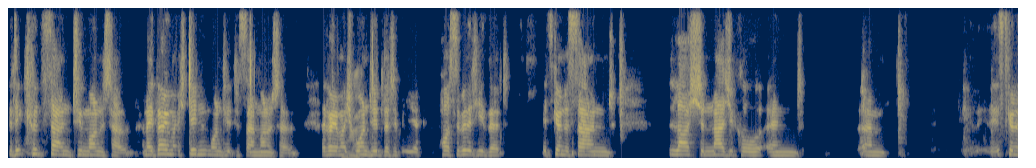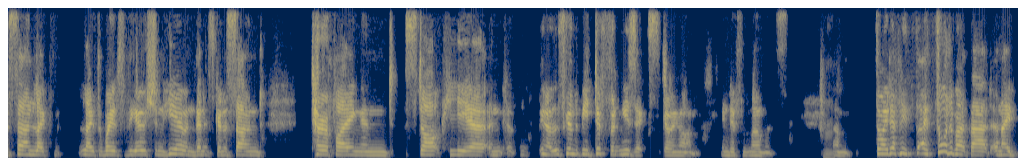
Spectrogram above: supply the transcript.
that it could sound too monotone, and I very much didn't want it to sound monotone. I very much right. wanted there to be a possibility that it's going to sound lush and magical and um, it's going to sound like like the waves of the ocean here, and then it's going to sound terrifying and stark here, and you know, there's going to be different musics going on in different moments. Hmm. Um, so I definitely I thought about that, and I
